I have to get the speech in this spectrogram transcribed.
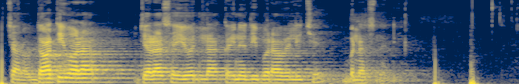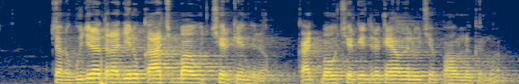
ચાલો દાંતીવાળા જળાશય યોજના કઈ નદી પર આવેલી છે? બનાસ નદી. ચાલો, ગુજરાત રાજ્યનું કાચબા ઉછેર કેન્દ્ર. કાચબા ઉછેર કેન્દ્ર ક્યાં આવેલું છે? ભાવનગરમાં.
